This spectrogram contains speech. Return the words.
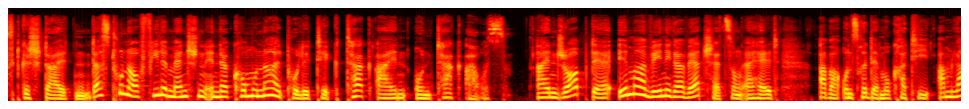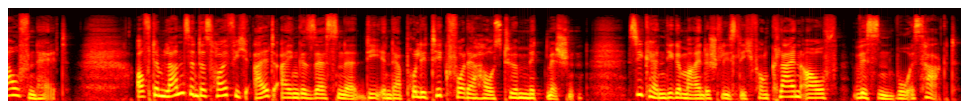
Zukunft gestalten, das tun auch viele Menschen in der Kommunalpolitik Tag ein und Tag aus. Ein Job, der immer weniger Wertschätzung erhält, aber unsere Demokratie am Laufen hält. Auf dem Land sind es häufig Alteingesessene, die in der Politik vor der Haustür mitmischen. Sie kennen die Gemeinde schließlich von klein auf, wissen, wo es hakt.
